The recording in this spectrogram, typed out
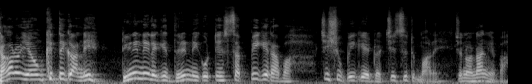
ဒါကတော့ရန်ကုန်ခေတ်သစ်ကနေဒီနေ့နေ့လည်းကသတင်းတွေကိုတင်ဆက်ပေးခဲ့တာပါကြည့်ရှုပေးခဲ့တဲ့အတွက်ကျေးဇူးတင်ပါတယ်ကျွန်တော်နိုင်ငယ်ပါ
